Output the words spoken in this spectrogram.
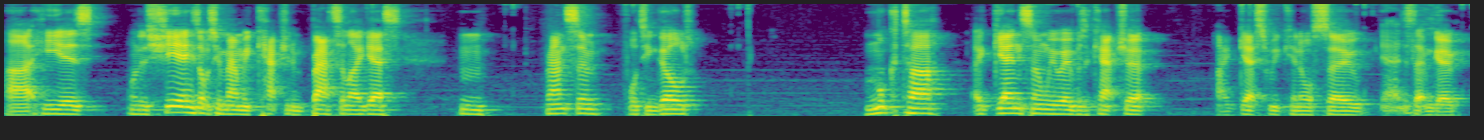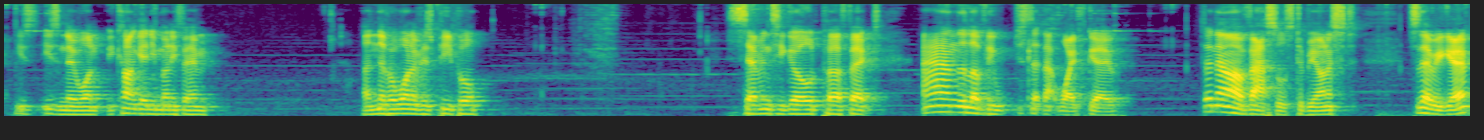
Uh, he is one of the Shia. He's obviously a man we captured in battle, I guess. Hmm. Ransom, 14 gold. Mukhtar, again, someone we were able to capture. I guess we can also, yeah, just let him go. He's, he's no one. We can't get any money for him. Another one of his people. 70 gold, perfect. And the lovely, just let that wife go. They're now our vassals, to be honest. So there we go.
